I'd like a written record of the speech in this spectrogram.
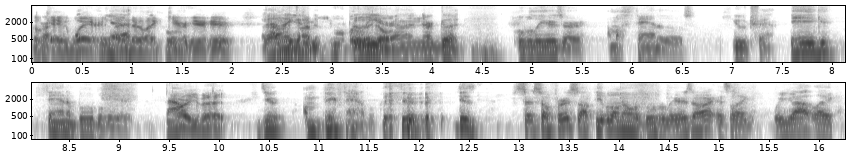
okay Right. where? And Yeah, then they're like cool. here here here. And then they got the boobalier, and then they're good. boobaliers are i'm a fan of those. Huge fan. big fan of boobaliers now are you bet dude i'm a big fan of them dude because so, so first off people don't know what boobaliers are. It's like we got like i'm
